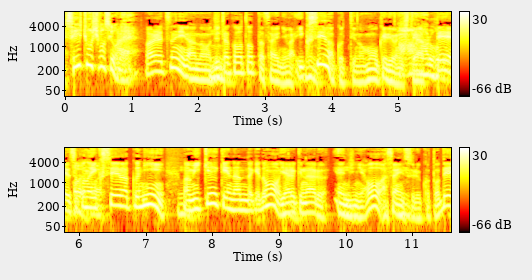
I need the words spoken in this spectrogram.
成長しますよね。われわれ常にあの自宅を取った際には、育成枠っていうのを設けるようにしてあって、そこの育成枠に、まあ、未経験なんだけども、やる気のあるエンジニアをアサインすることで、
